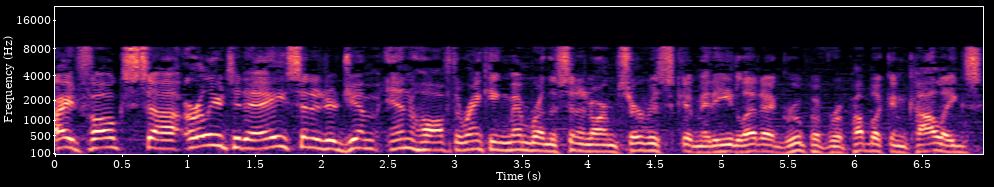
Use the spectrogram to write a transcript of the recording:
All right, folks. Uh, earlier today, Senator Jim Inhofe, the ranking member on the Senate Armed Service Committee, led a group of Republican colleagues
